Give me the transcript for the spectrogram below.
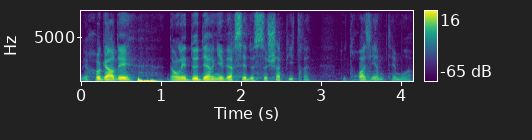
Mais regardez dans les deux derniers versets de ce chapitre, le troisième témoin.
